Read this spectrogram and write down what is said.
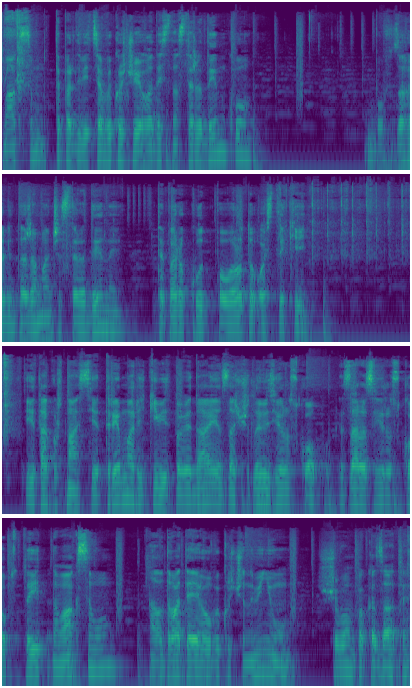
максимум. Тепер дивіться, викручу його десь на серединку, бо взагалі навіть менше середини. Тепер кут повороту ось такий. І також у нас є тример, який відповідає за чутливість гіроскопу. Зараз гіроскоп стоїть на максимум, але давайте я його викручу на мінімум, щоб вам показати.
